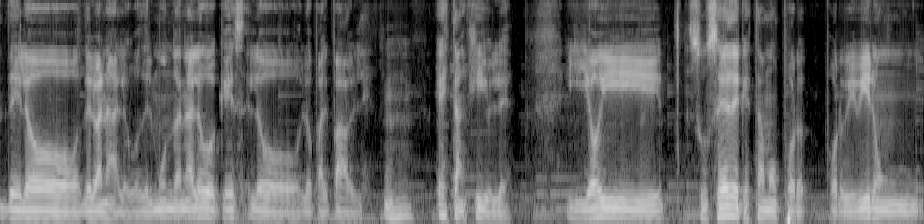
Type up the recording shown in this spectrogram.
de lo, de lo análogo, del mundo análogo que es lo, palpable. Es tangible. Y hoy sucede que estamos por, por vivir un,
